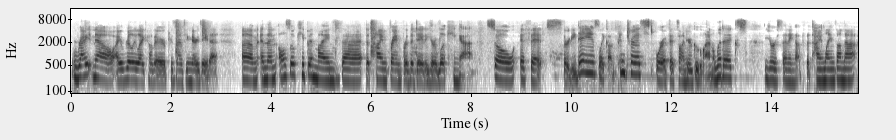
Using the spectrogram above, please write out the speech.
right now I really like how they're presenting their data. Um, and then also keep in mind that the time frame for the data you're looking at. So if it's 30 days, like on Pinterest, or if it's on your Google Analytics, you're setting up the timelines on that.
